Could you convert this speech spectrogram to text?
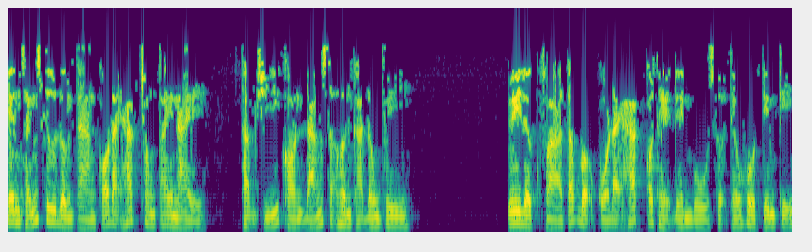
tên Thánh sư đường tàng có đại hắc trong tay này, thậm chí còn đáng sợ hơn cả Đông Vi. Uy lực và tốc độ của đại hắc có thể đền bù sự thiếu hụt tiến kỹ.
